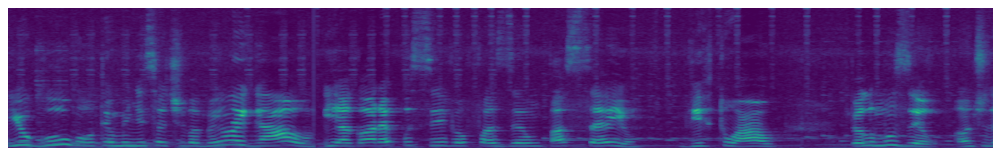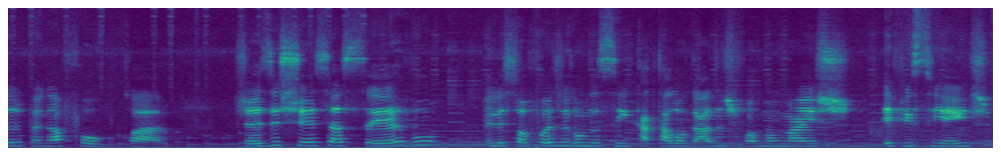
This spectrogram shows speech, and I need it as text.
e o Google tem uma iniciativa bem legal e agora é possível fazer um passeio virtual pelo museu, antes dele pegar fogo, claro. Já existia esse acervo, ele só foi, digamos assim, catalogado de forma mais eficiente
